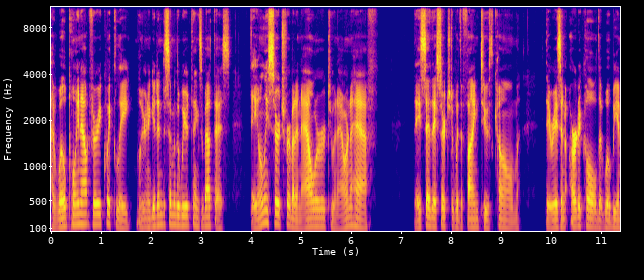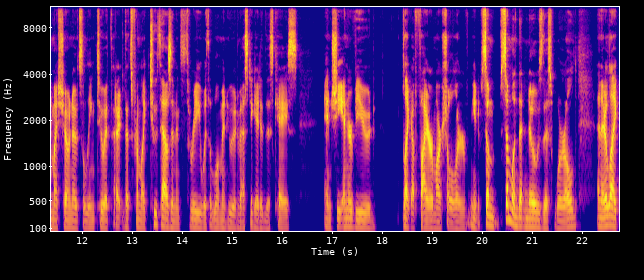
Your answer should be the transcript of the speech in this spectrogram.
I will point out very quickly, we're going to get into some of the weird things about this. They only searched for about an hour to an hour and a half. They said they searched it with a fine tooth comb. There is an article that will be in my show notes, a link to it that I, that's from like 2003 with a woman who investigated this case and she interviewed like a fire marshal or you know some someone that knows this world and they're like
